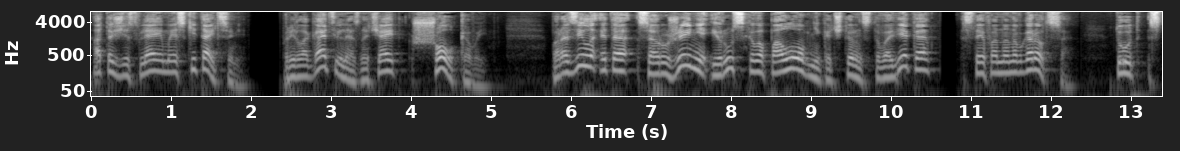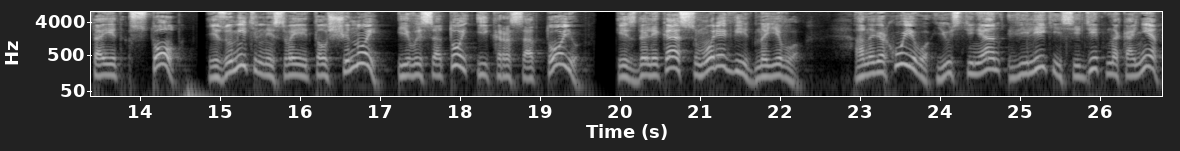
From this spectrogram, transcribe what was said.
отождествляемая с китайцами. Прилагательное означает «шелковый». Поразило это сооружение и русского паломника XIV века Стефана Новгородца. Тут стоит столб, изумительный своей толщиной и высотой и красотою, издалека с моря видно его. А наверху его Юстиниан Великий сидит на коне,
